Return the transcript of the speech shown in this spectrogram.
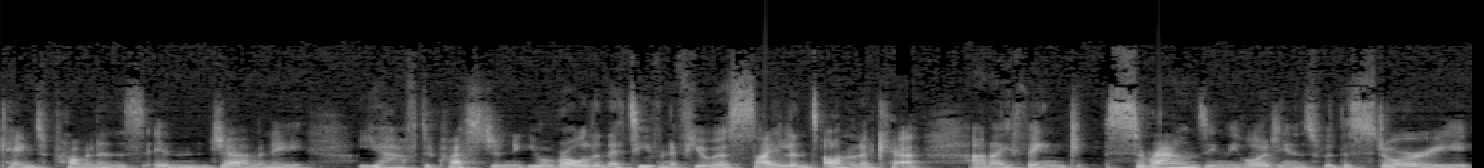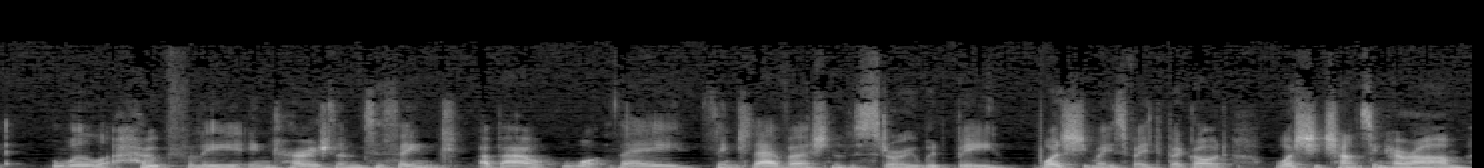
came to prominence in Germany, you have to question your role in it, even if you were a silent onlooker. And I think surrounding the audience with the story will hopefully encourage them to think about what they think their version of the story would be. Was she motivated by God? Was she chancing her arm?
